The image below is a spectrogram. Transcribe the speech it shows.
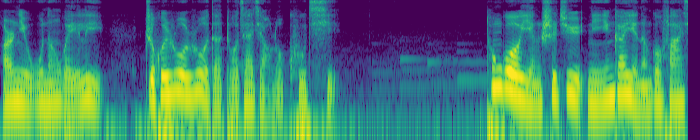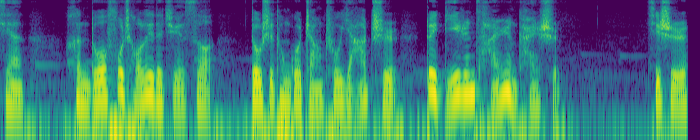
而你无能为力，只会弱弱的躲在角落哭泣。通过影视剧，你应该也能够发现，很多复仇类的角色都是通过长出牙齿对敌人残忍开始，其实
